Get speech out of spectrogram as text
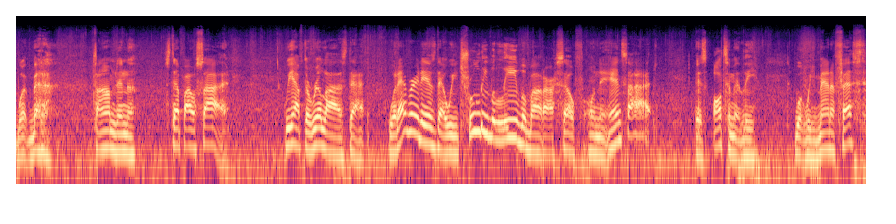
what better time than to step outside? We have to realize that whatever it is that we truly believe about ourselves on the inside is ultimately what we manifest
